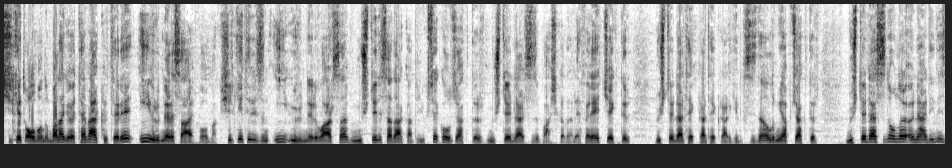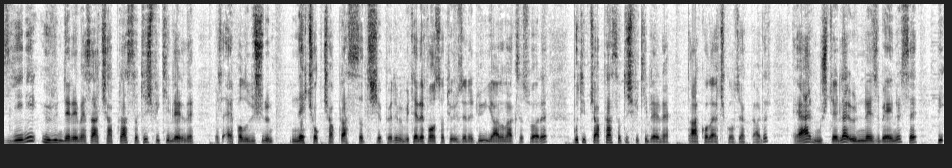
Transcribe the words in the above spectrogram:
şirket olmanın bana göre temel kriteri iyi ürünlere sahip olmak. Şirketinizin iyi ürünleri varsa müşteri sadakati yüksek olacaktır. Müşteriler sizi başkana refere edecektir. Müşteriler tekrar tekrar gelip sizden alım yapacaktır. Müşteriler sizin onlara önerdiğiniz yeni ürünleri mesela çapraz satış fikirlerini mesela Apple'ı düşünün ne çok çapraz satış yapıyor değil mi? Bir telefon satıyor üzerine dünyanın aksesuarı. Bu tip çapraz satış fikirlerine daha kolay açık olacaklardır. Eğer müşteriler ürünlerinizi beğenirse bir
